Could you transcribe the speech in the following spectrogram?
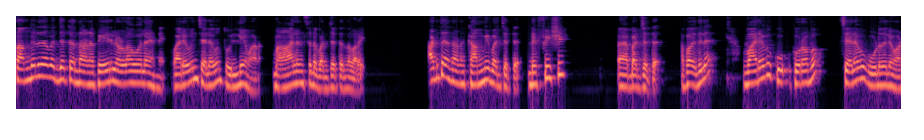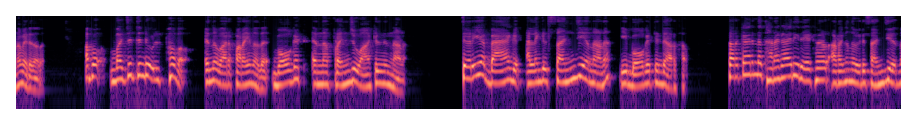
സന്തുലിത ബഡ്ജറ്റ് എന്താണ്? പേരിലുള്ള പോലെ തന്നെ വരവും ചെലവും തുല്യമാണ്. ബാലൻസ്ഡ് ബഡ്ജറ്റ് എന്ന് പറയും. അടുത്ത എന്താണ്? കമ്മി ബഡ്ജറ്റ് ഡെഫിഷ്യറ്റ് ബഡ്ജറ്റ് അപ്പോൾ ഇതിൽ വരവ് കുറവും ചെലവ് കൂടുതലുമാണ് വരുന്നത്. അപ്പോൾ ബഡ്ജറ്റിന്റെ ഉത്ഭവം എന്ന് പറയുന്നത് ബോഗറ്റ് എന്ന ഫ്രഞ്ച് വാക്കിൽ നിന്നാണ്. ചെറിയ ബാഗ് അല്ലെങ്കിൽ സഞ്ചി എന്നാണ് ഈ ബോഗറ്റിന്റെ അർത്ഥം. സർക്കാരിന്റെ ധനകാര്യ രേഖകൾ അടങ്ങുന്ന ഒരു സഞ്ചി എന്ന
